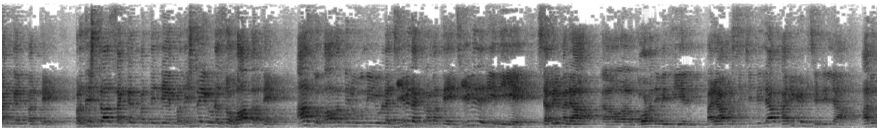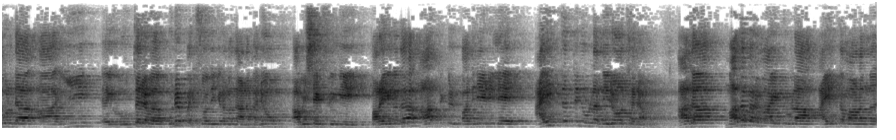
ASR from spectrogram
സങ്കല്പത്തെ പ്രതിഷ്ഠാ സങ്കല്പത്തിന്റെ പ്രതിഷ്ഠയുടെ സ്വഭാവത്തെ ആ സ്വഭാവത്തിൽ ഊന്നിയുള്ള ജീവിതക്രമത്തെ ജീവിത രീതിയെ ശബരിമല കോടതി വിധിയിൽ പരാമർശിച്ചിട്ടില്ല പരിഗണിച്ചിട്ടില്ല. അതുകൊണ്ട് ഈ ഉത്തരവ് പുനഃപരിശോധിക്കണമെന്നാണ് മനു അഭിഷേക് സിംഗി പറയുന്നത്. ആർട്ടിക്കിൾ പതിനേഴിലെ ഐത്തത്തിനുള്ള നിരോധനം. അത് മതപരമായിട്ടുള്ള അയിത്തമാണെന്ന്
